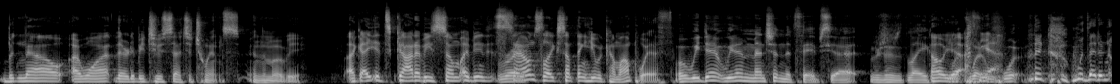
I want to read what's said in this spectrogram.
but now I want there to be two sets of twins in the movie. Like I, it's got to be some. I mean, it sounds like something he would come up with. Well, we didn't we didn't mention the tapes yet, which is like Oh yeah, what, what, Yeah. what- that, what that an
